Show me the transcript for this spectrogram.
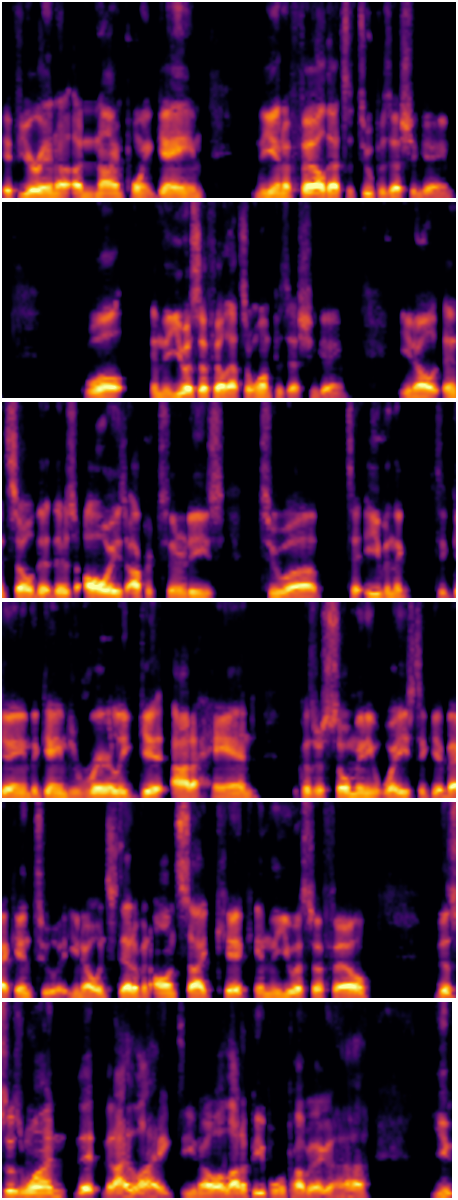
if you're in a, a nine point game, the NFL, that's a two possession game. Well, in the USFL, that's a one possession game, you know, and so th- there's always opportunities to uh to even the, the game. The games rarely get out of hand because there's so many ways to get back into it. You know, instead of an onside kick in the USFL, this was one that that I liked. You know, a lot of people were probably like, ah, you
